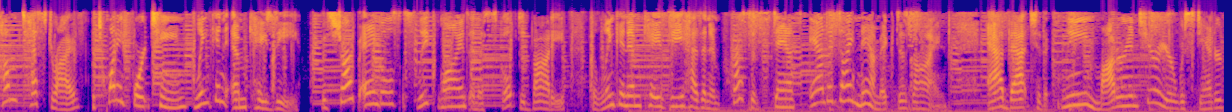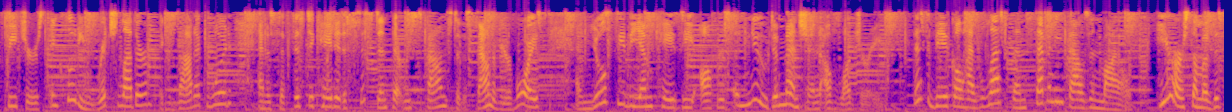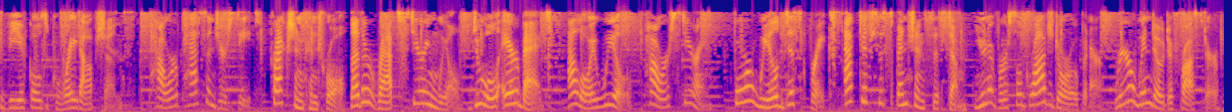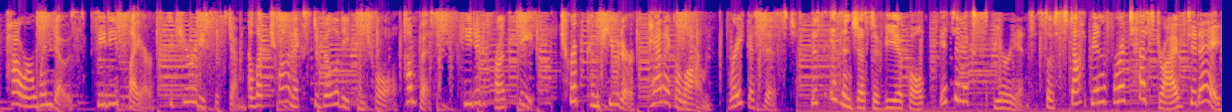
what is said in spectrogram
Come test drive the 2014 Lincoln MKZ. With sharp angles, sleek lines, and a sculpted body, the Lincoln MKZ has an impressive stance and a dynamic design. Add that to the clean, modern interior with standard features, including rich leather, exotic wood, and a sophisticated assistant that responds to the sound of your voice, and you'll see the MKZ offers a new dimension of luxury. This vehicle has less than 70,000 miles. Here are some of this vehicle's great options. Power passenger seat, traction control, leather wrapped steering wheel, dual airbags, alloy wheels, power steering, four-wheel disc brakes, active suspension system, universal garage door opener, rear window defroster, power windows, CD player, security system, electronic stability control, compass, heated front seats, trip computer, panic alarm, brake assist. This isn't just a vehicle, it's an experience, so stop in for a test drive today.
